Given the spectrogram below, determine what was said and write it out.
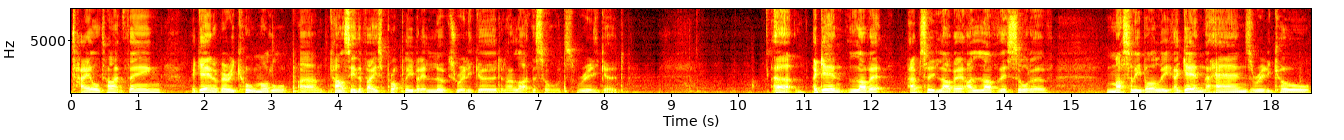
tail type thing. Again, a very cool model. Um, can't see the face properly, but it looks really good, and I like the swords. Really good. Uh, again, love it. Absolutely love it. I love this sort of muscly body. Again, the hands really cool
